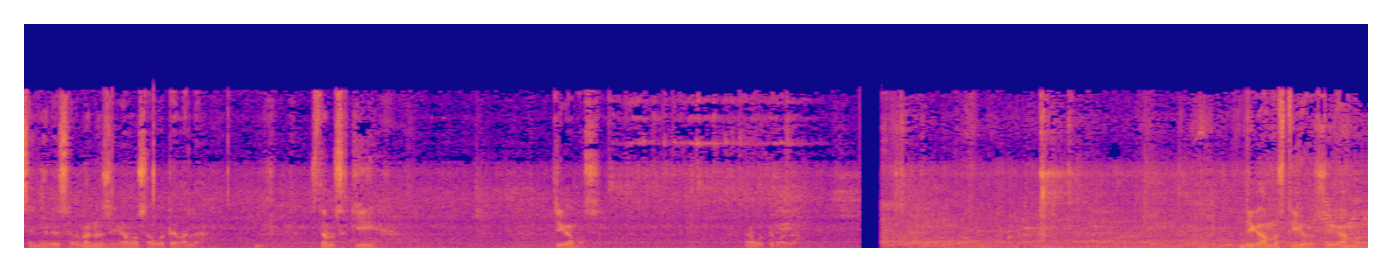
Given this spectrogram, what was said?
Señores hermanos, llegamos a Guatemala. Estamos aquí. Llegamos a Guatemala. Llegamos, tíos, llegamos.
